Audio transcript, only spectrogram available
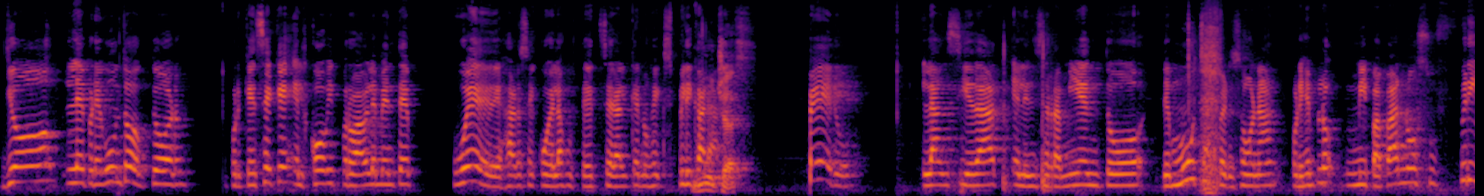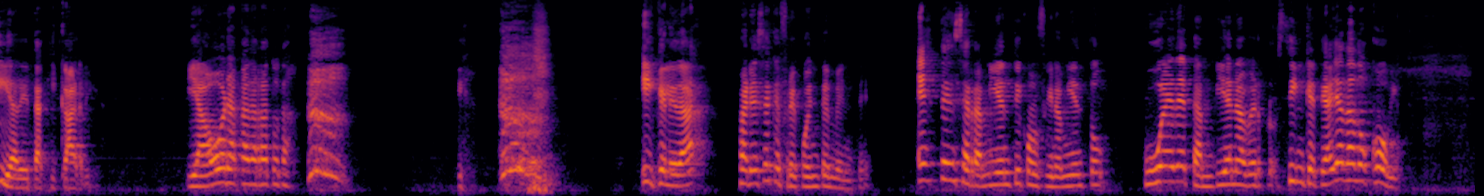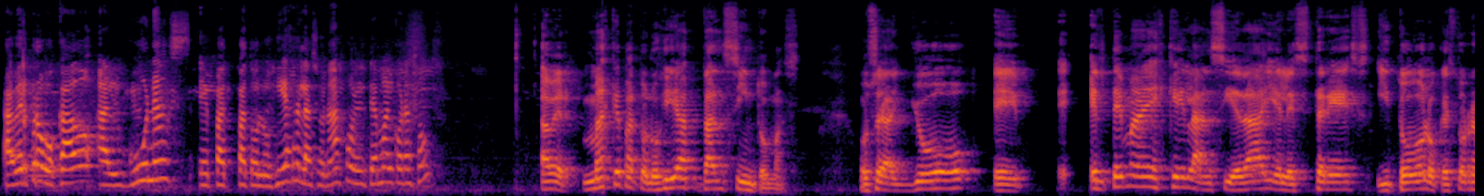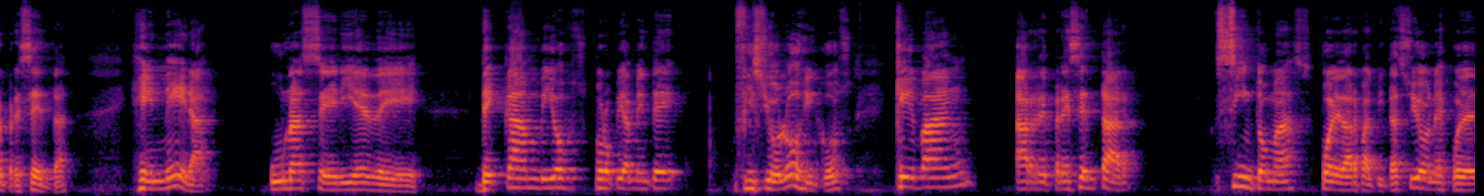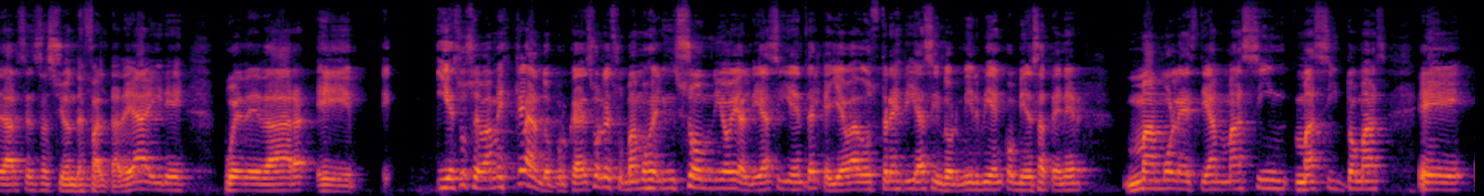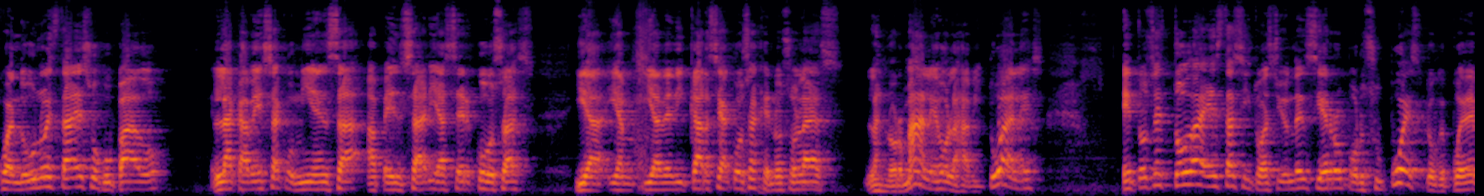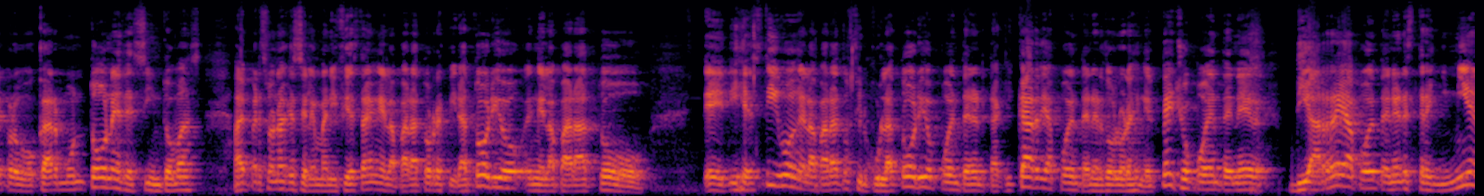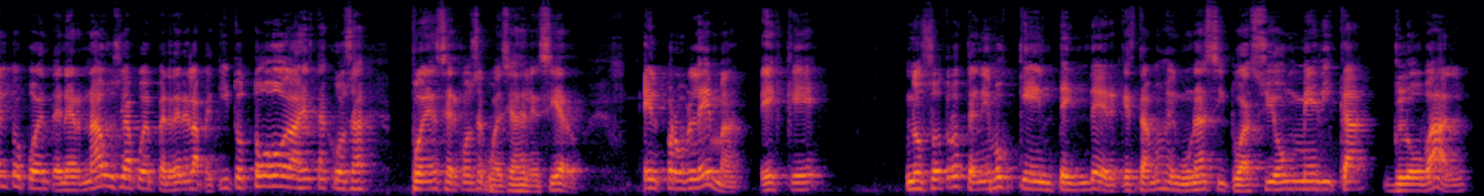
Yo le pregunto, doctor, porque sé que el COVID probablemente puede dejar secuelas, usted será el que nos explicará. Muchas. Pero la ansiedad, el encerramiento de muchas personas, por ejemplo, mi papá no sufría de taquicardia y ahora cada rato está... Y que le da, parece que frecuentemente. Este encerramiento y confinamiento puede también haber, sin que te haya dado COVID, haber provocado algunas eh, patologías relacionadas con el tema del corazón? A ver, más que patologías, dan síntomas. O sea, yo, eh, eh, el tema es que la ansiedad y el estrés y todo lo que esto representa genera una serie de, de cambios propiamente fisiológicos que van a representar síntomas, puede dar palpitaciones, puede dar sensación de falta de aire, puede dar... Eh, y eso se va mezclando, porque a eso le sumamos el insomnio y al día siguiente el que lleva dos, tres días sin dormir bien comienza a tener más molestias, más, más síntomas. Eh, cuando uno está desocupado, la cabeza comienza a pensar y a hacer cosas y a, dedicarse a cosas que no son las, las normales o las habituales. Entonces, toda esta situación de encierro, por supuesto, que puede provocar montones de síntomas. Hay personas que se le manifiestan en el aparato respiratorio, en el aparato eh, digestivo, en el aparato circulatorio, pueden tener taquicardia, pueden tener dolores en el pecho, pueden tener diarrea, pueden tener estreñimiento, pueden tener náusea, pueden perder el apetito. Todas estas cosas pueden ser consecuencias del encierro. El problema es que nosotros tenemos que entender que estamos en una situación médica global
